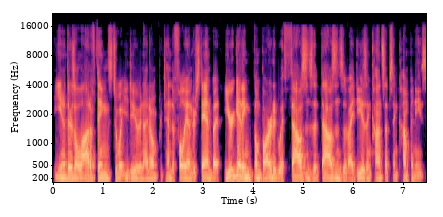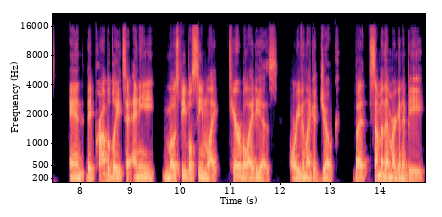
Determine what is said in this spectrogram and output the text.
You know, there's a lot of things to what you do, and I don't pretend to fully understand, but you're getting bombarded with thousands and thousands of ideas and concepts and companies. And they probably, to any, most people seem like terrible ideas or even like a joke, but some of them are going to be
